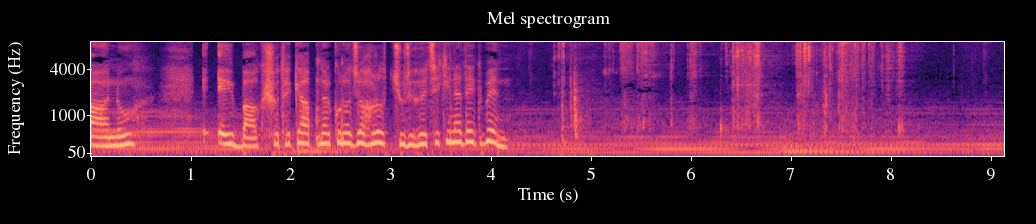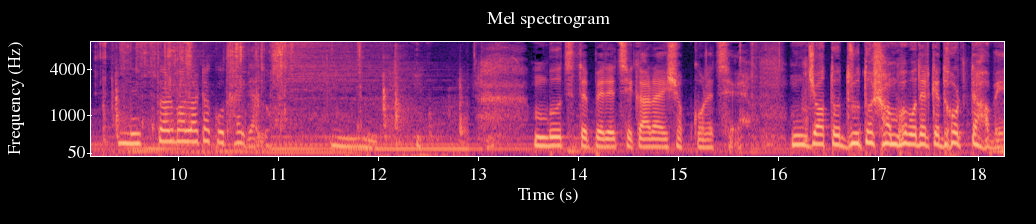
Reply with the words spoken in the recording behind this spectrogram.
বানু এই বাক্স থেকে আপনার কোনো জহরত চুরি হয়েছে কিনা দেখবেন? মুক্তারবালাটা কোথায় গেল? বুঝতে পেরেছি কারা এসব করেছে। যত দ্রুত সম্ভব ওদেরকে ধরতে হবে।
